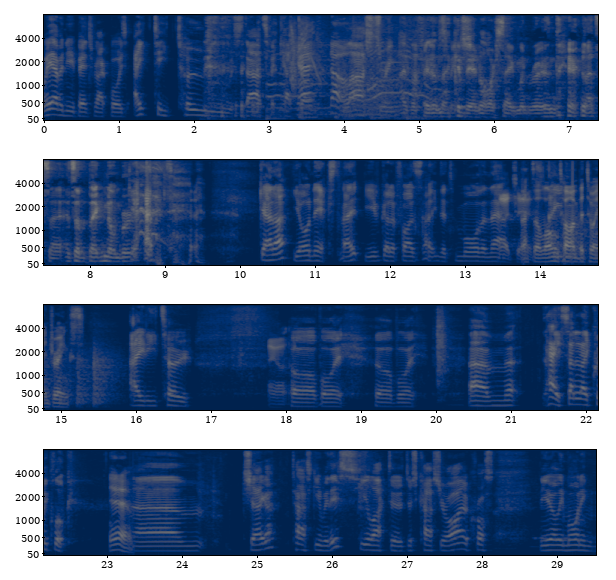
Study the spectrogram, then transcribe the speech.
We have a new benchmark, boys. 82 starts for Kaka. Dog. Last string. I have a feeling in that could be another segment ruined there. That's a, it's a big number. Gunner, you're next, mate. You've got to find something that's more than that. No. That's a long time between drinks. 82. Hang on. Oh, boy. Oh, boy. Um, hey, Saturday quick look. Yeah. Um, Shagger, task you with this. You like to just cast your eye across the early morning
